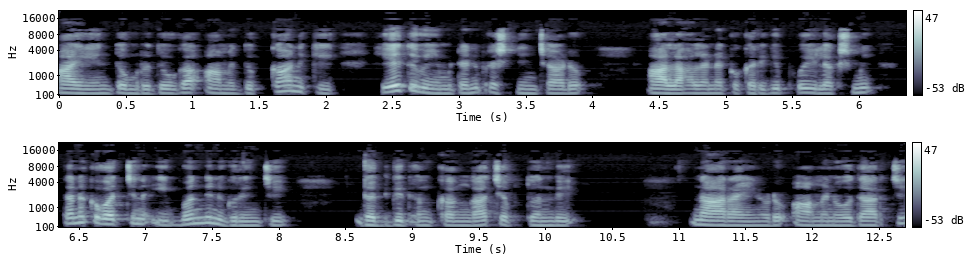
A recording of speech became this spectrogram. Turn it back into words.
ఆయన ఎంతో మృదువుగా ఆమె దుఃఖానికి హేతువేమిటని ప్రశ్నించాడు. ఆ లాలనకు కరిగిపోయి లక్ష్మి తనకు వచ్చిన ఇబ్బందిని గురించి గద్గిదంకంగా చెప్తుంది. నారాయణుడు ఆమెను ఓదార్చి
